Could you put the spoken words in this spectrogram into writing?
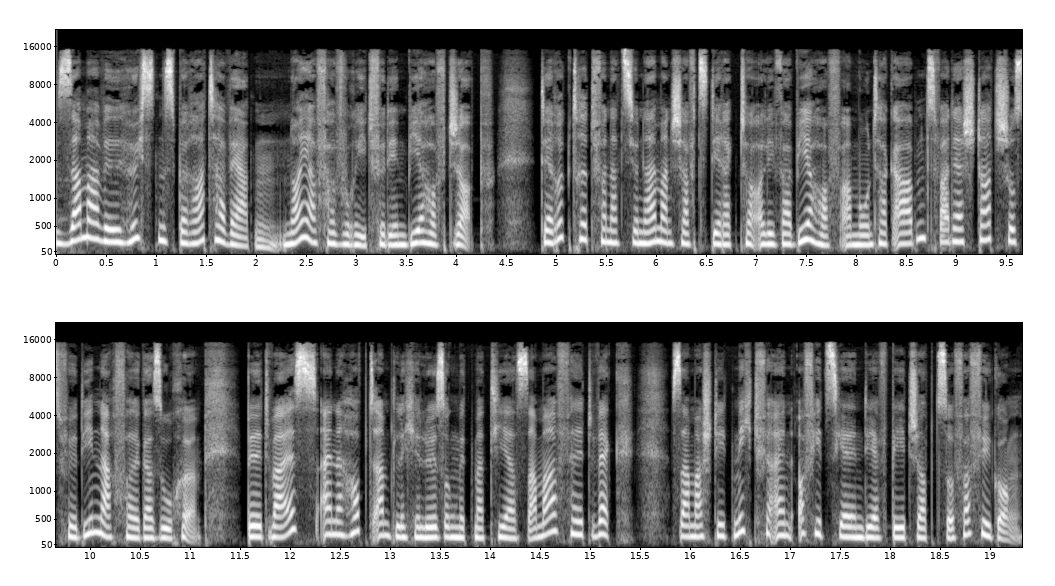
Sammer will höchstens Berater werden, neuer Favorit für den Bierhoff-Job. Der Rücktritt von Nationalmannschaftsdirektor Oliver Bierhoff am Montagabend war der Startschuss für die Nachfolgersuche. Bild weiß, eine hauptamtliche Lösung mit Matthias Sammer fällt weg. Sammer steht nicht für einen offiziellen DFB-Job zur Verfügung.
